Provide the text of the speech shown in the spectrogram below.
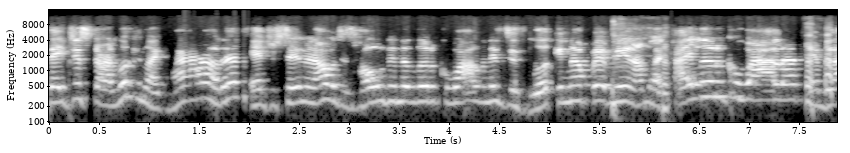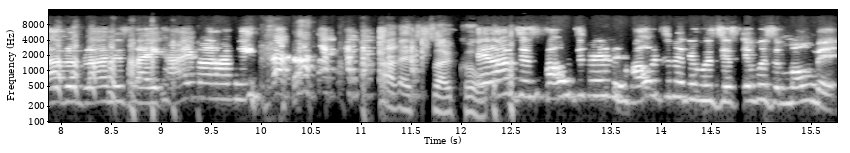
they just started looking like, wow, that's interesting. And I was just holding the little koala, and it's just looking up at me, and I'm like, hi, little koala, and blah blah blah. And it's like, hi, mommy. Oh, that's so cool. And I'm just holding it and holding it. It was just, it was a moment.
